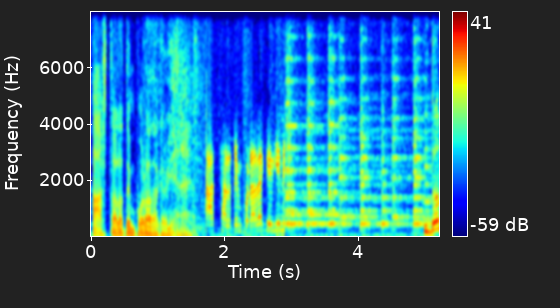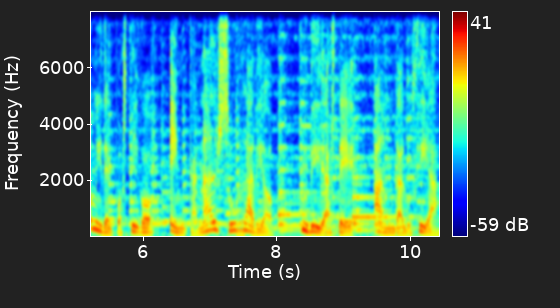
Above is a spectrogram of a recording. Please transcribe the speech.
Hasta la temporada que viene. Hasta la temporada que viene. Domi del Postigo en Canal Sur Radio. Días de Andalucía.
